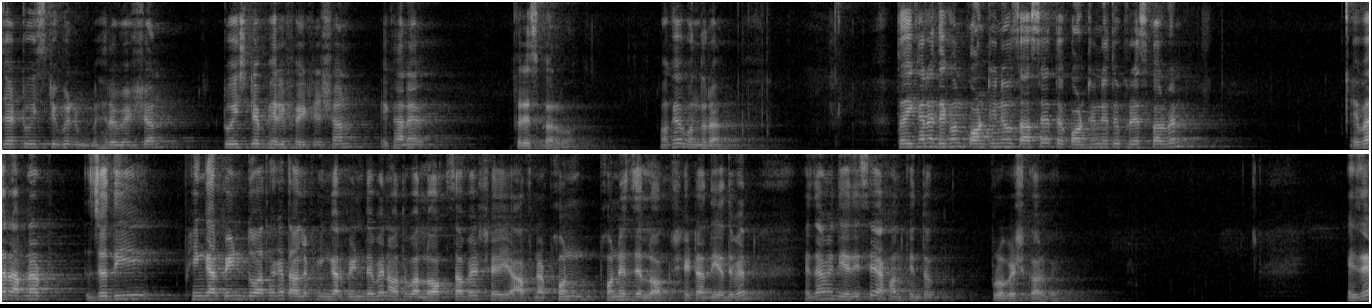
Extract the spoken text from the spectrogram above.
যে two step verification two step verification এখানে প্রেস করব। ওকে বন্ধুরা? তো এখানে দেখুন কন্টিনিউস আছে, তো কন্টিনিউতে প্রেস করবেন। এবার আপনার যদি ফিঙ্গারপ্রিন্ট দেওয়া থাকে, তাহলে ফিঙ্গারপ্রিন্ট দেবেন অথবা লক যাবে সেই আপনার ফোন ফোনের যে লক সেটা দিয়ে দেবেন। এই যে আমি দিয়ে দিছি, এখন কিন্তু প্রবেশ করবে। এই যে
